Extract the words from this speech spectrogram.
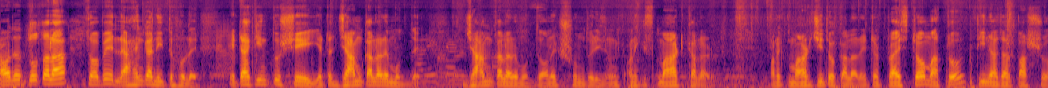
আমাদের দোতলা তবে লেহেঙ্গা নিতে হলে, এটা কিন্তু সেই, এটা জাম কালারের মধ্যে, জাম কালারের মধ্যে, অনেক সুন্দর, অনেক স্মার্ট কালার অনেক মার্জিত কালার এটার প্রাইসটাও মাত্র তিন হাজার পাঁচশো।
